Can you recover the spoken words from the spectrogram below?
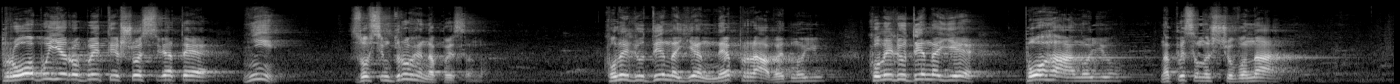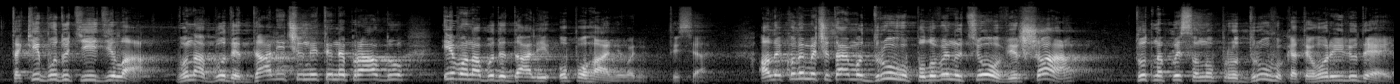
пробує робити щось святе. Ні. Зовсім друге написано. Коли людина є неправедною, коли людина є поганою, написано, що вона такі будуть її діла. Вона буде далі чинити неправду, і вона буде далі опоганюватися. Але коли ми читаємо другу половину цього вірша, тут написано про другу категорію людей,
